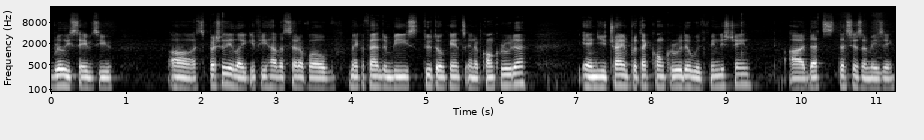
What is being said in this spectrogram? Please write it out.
really saves you. Uh, especially like if you have a setup of Mecha Phantom Beast, two tokens, and a Concoruda, and you try and protect Concoruda with Fiendish Chain, uh, that's that's just amazing.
